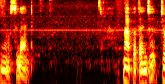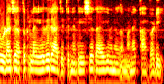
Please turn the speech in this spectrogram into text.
ന്യൂസിലാൻഡ്. നാൽപ്പത്തഞ്ച് ചൂട ചേർത്തിട്ടുള്ള ഏത് രാജ്യത്തിന്റെ ദേശീയ കായിക വിനോദമാണ് കബഡി?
